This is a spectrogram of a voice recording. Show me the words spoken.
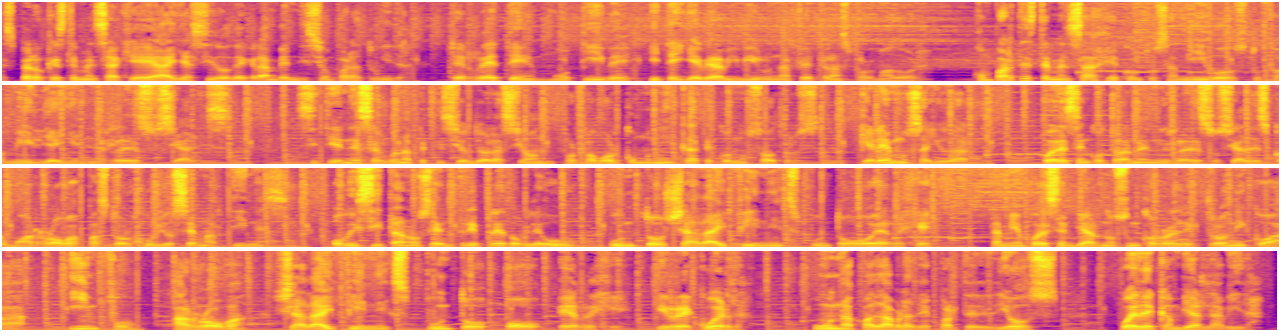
Espero que este mensaje haya sido de gran bendición para tu vida, te rete, motive y te lleve a vivir una fe transformadora. Comparte este mensaje con tus amigos, tu familia y en las redes sociales. Si tienes alguna petición de oración, por favor comunícate con nosotros. Queremos ayudarte. Puedes encontrarme en mis redes sociales como arroba pastor Julio C. Martínez o visítanos en www.shadaiphoenix.org. También puedes enviarnos un correo electrónico a info arroba Y recuerda, una palabra de parte de Dios puede cambiar la vida.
